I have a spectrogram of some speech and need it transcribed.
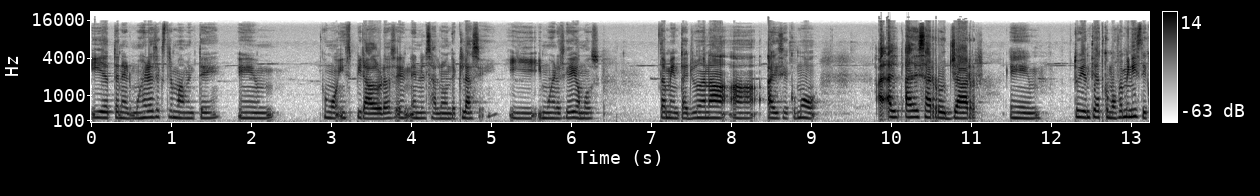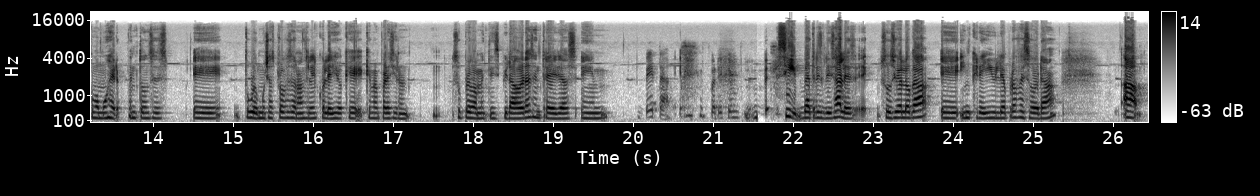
y de tener mujeres extremadamente em, como inspiradoras en, el salón de clase y, mujeres que digamos también te ayudan a, a, ese como a, a desarrollar tu identidad como feminista y como mujer. Entonces, eh, tuve muchas profesoras en el colegio que, que me parecieron supremamente inspiradoras, entre ellas... Eh, Beta, por ejemplo. Sí, Beatriz Grisales, eh, socióloga, eh, increíble profesora. Ah,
